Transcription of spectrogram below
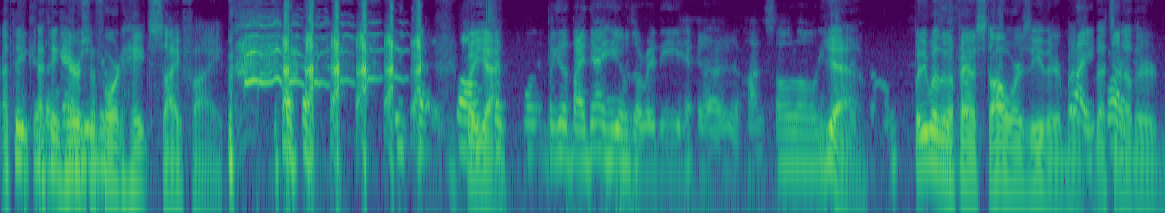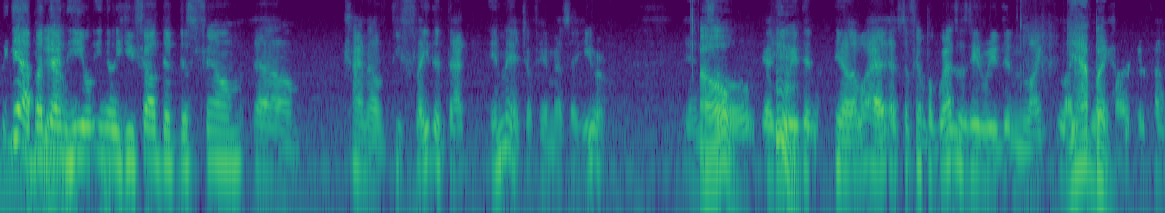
I think because I think Harrison was- Ford hates sci-fi. well, yeah. because, because by then he was already uh, Han Solo. Yeah. But he wasn't a fan of Star Wars either. But Right, that's right. another. Yeah, but Yeah. then he, you know, he felt that this film um, kind of deflated that image of him as a hero. And Oh. so, yeah, he Hmm. really didn't. You know, as the film progresses, he really didn't like. like Yeah, but- how it was done.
